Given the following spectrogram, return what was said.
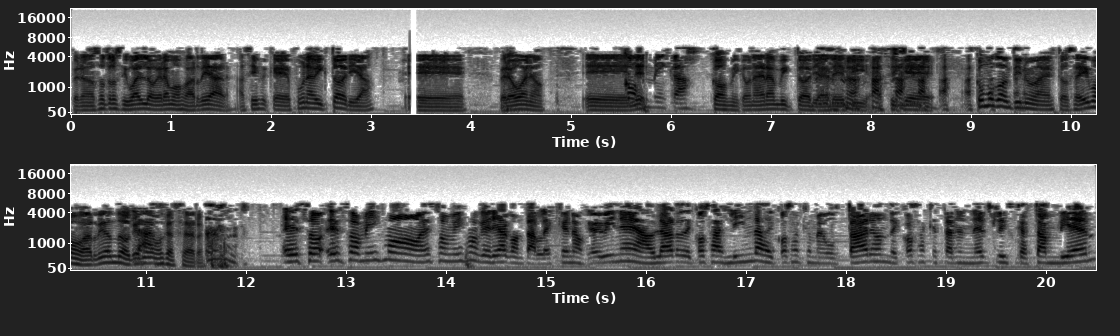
pero nosotros igual logramos bardear. Así que fue una victoria. Eh, pero bueno, eh, Le- Cósmica. cósmica, una gran victoria, Leti. Así que, ¿cómo continúa esto? ¿Seguimos bardeando? ¿Qué tenemos que hacer? Eso, eso mismo, eso mismo quería contarles, que no, que hoy vine a hablar de cosas lindas, de cosas que me gustaron, de cosas que están en Netflix que están bien,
